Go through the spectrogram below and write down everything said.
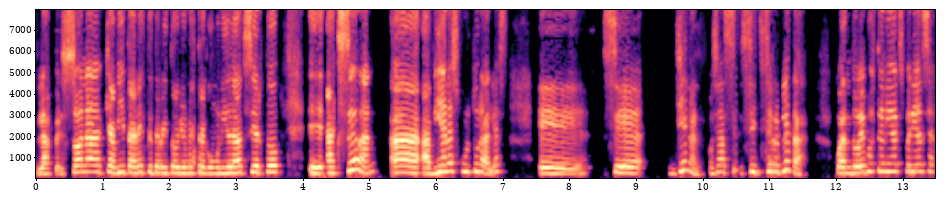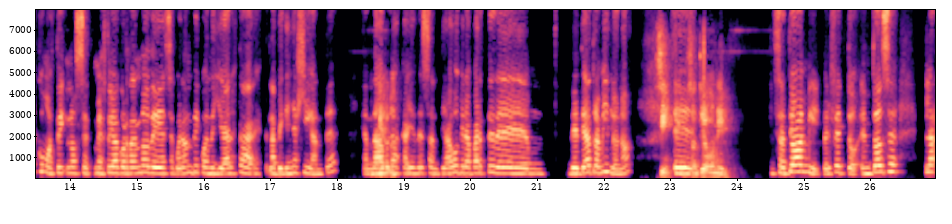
las personas que habitan este territorio, nuestra comunidad, ¿cierto?, accedan a, a, bienes culturales, eh, se llenan, o sea, se, se, repleta. Cuando hemos tenido experiencias como, estoy, no sé, me estoy acordando de, ¿se acuerdan de cuando llegaron esta, la pequeña gigante que andaba por las calles de Santiago, que era parte de, de Teatro Amilo, ¿no? Sí, eh, Santiago Amil. Santiago Amil, perfecto. Entonces, la,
